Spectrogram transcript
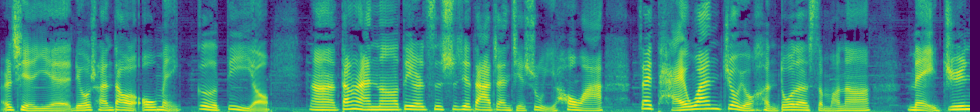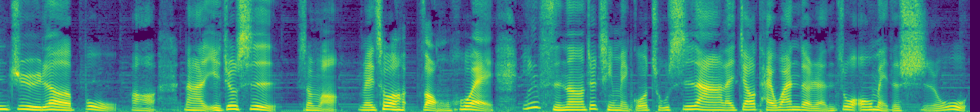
而且也流传到了欧美各地哦。那当然呢，第二次世界大战结束以后啊，在台湾就有很多的什么呢？美军俱乐部哦，那也就是。什么？没错，总会。因此呢，就请美国厨师啊来教台湾的人做欧美的食物，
